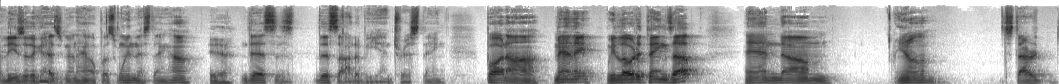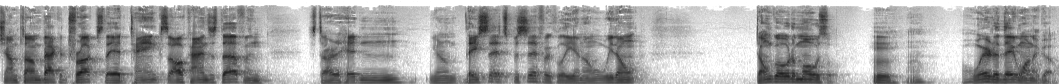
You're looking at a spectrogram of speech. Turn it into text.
these are the guys who are going to help us win this thing, huh? Yeah. this is this ought to be interesting. But uh, man, they we loaded things up, and um, you know, started jumped on back of trucks. They had tanks, all kinds of stuff, and started heading. You know, they said specifically, you know, we don't don't go to Mosul. Well, where do they want to go?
